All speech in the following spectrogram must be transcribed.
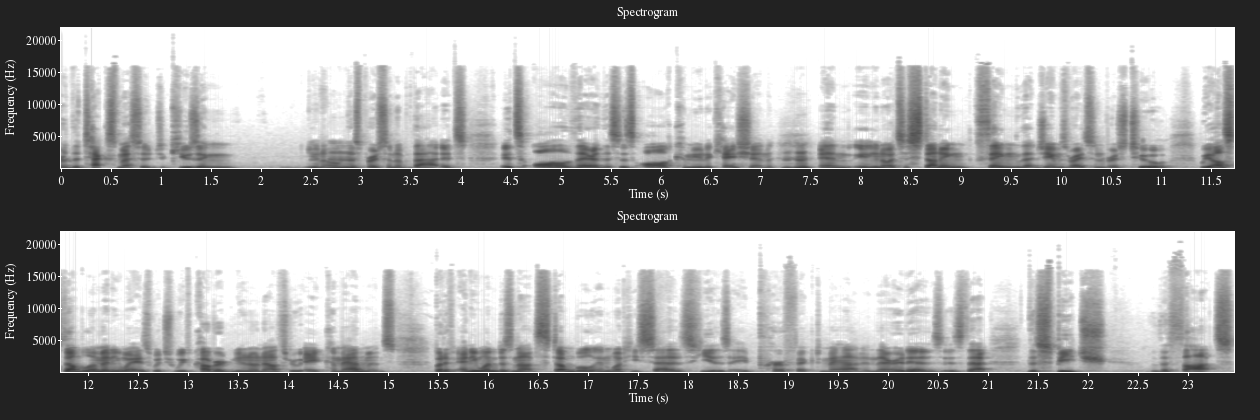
or the text message accusing you know mm-hmm. this person of that. It's it's all there. This is all communication. Mm-hmm. and you know it's a stunning thing that james writes in verse 2 we all stumble in many ways which we've covered you know now through eight commandments. But if anyone does not stumble in what he says he is a perfect man. And there it is is that the speech the thoughts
